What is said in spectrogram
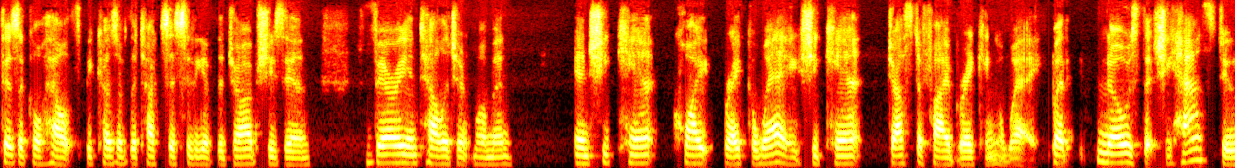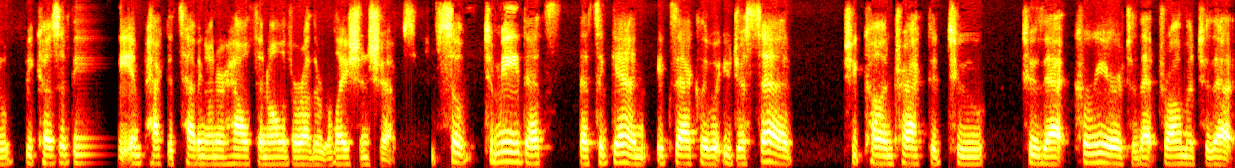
physical health because of the toxicity of the job she's in. Very intelligent woman, and she can't quite break away. She can't justify breaking away, but knows that she has to because of the, the impact it's having on her health and all of her other relationships. So to me, that's that's again exactly what you just said. She contracted to to that career, to that drama, to that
